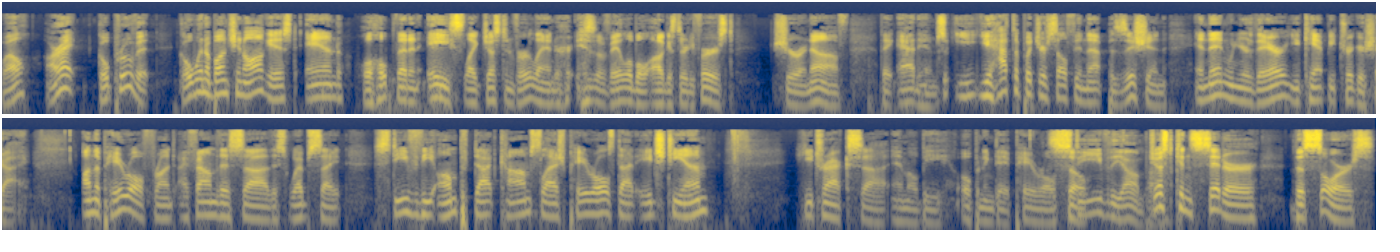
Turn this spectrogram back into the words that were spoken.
Well, all right, go prove it. Go win a bunch in August, and we'll hope that an ace like Justin Verlander is available August 31st. Sure enough, they add him. So you, you have to put yourself in that position, and then when you're there, you can't be trigger shy. On the payroll front, I found this uh, this website, stevetheump.com slash payrolls.htm. He tracks uh, MLB opening day payroll. So Steve the ump. huh? just consider the source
